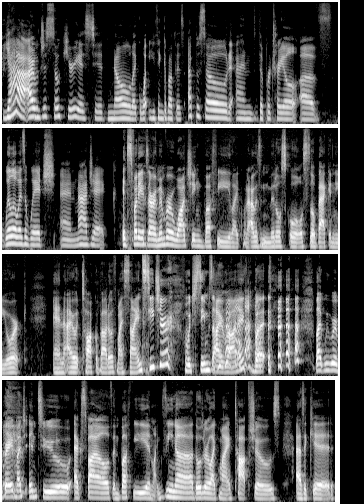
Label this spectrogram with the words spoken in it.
Yeah, I'm just so curious to know like what you think about this episode and the portrayal of Willow as a witch and magic. It's funny because I remember watching Buffy like when I was in middle school, still back in New York, and I would talk about it with my science teacher, which seems ironic, but like we were very much into X Files and Buffy and like Xena. Those are like my top shows as a kid.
